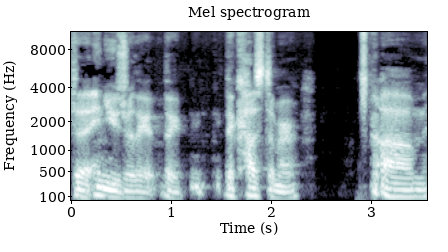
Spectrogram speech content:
the end user the, the, the customer um,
